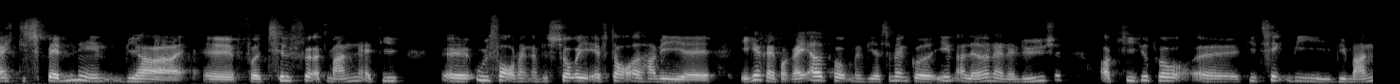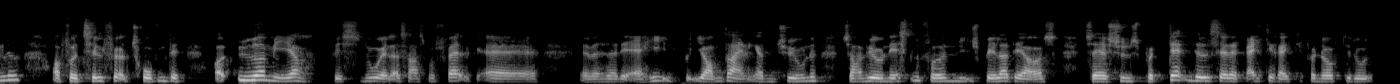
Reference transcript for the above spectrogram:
rigtig spændende ind. Vi har øh, fået tilført mange af de øh, udfordringer, vi så i efteråret, har vi øh, ikke repareret på, men vi har simpelthen gået ind og lavet en analyse og kigget på øh, de ting, vi, vi manglede, og fået tilført truppen det. Og ydermere, hvis nu ellers Rasmus Falk er, Øh, hvad hedder det, er helt i omdrejning af den 20. Så har vi jo næsten fået en ny spiller der også. Så jeg synes på den led ser det rigtig, rigtig fornuftigt ud.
